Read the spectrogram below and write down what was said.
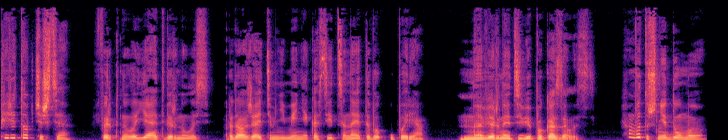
«Перетопчешься», — фыркнула я и отвернулась, продолжая тем не менее коситься на этого упыря. «Наверное, тебе показалось». «Вот уж не думаю».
